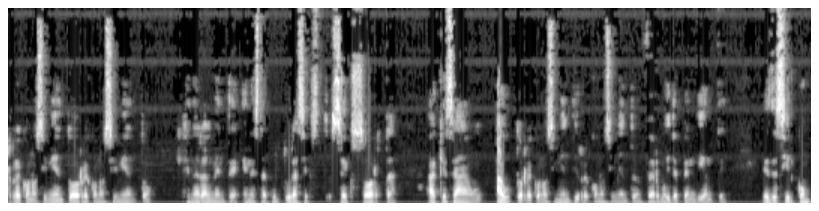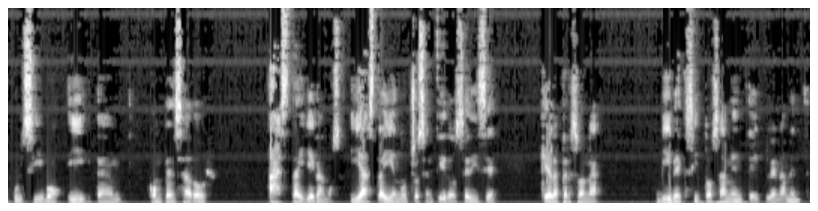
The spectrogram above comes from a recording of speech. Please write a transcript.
reconocimiento o reconocimiento, generalmente en esta cultura se, exhorta a que sea un autorreconocimiento y reconocimiento enfermo y dependiente, es decir, compulsivo y em, compensador. Hasta ahí llegamos. Y hasta ahí en muchos sentidos se dice que la persona vive exitosamente y plenamente.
